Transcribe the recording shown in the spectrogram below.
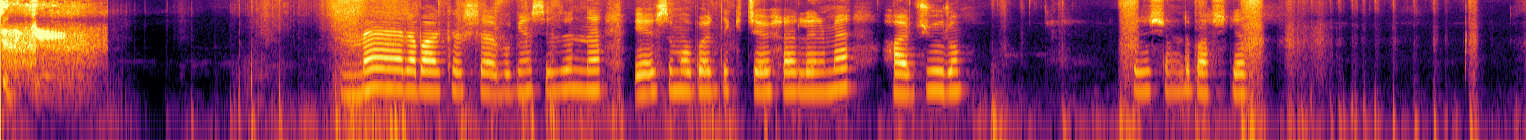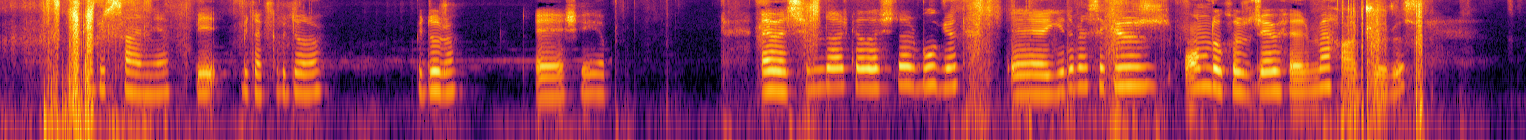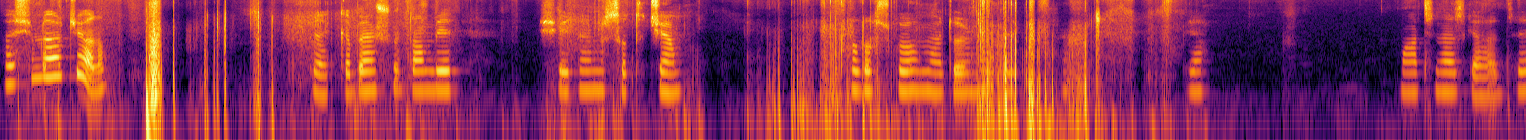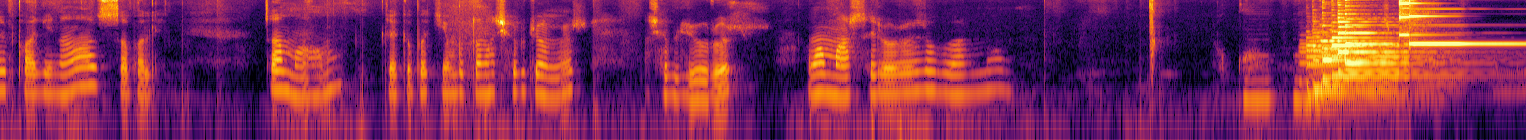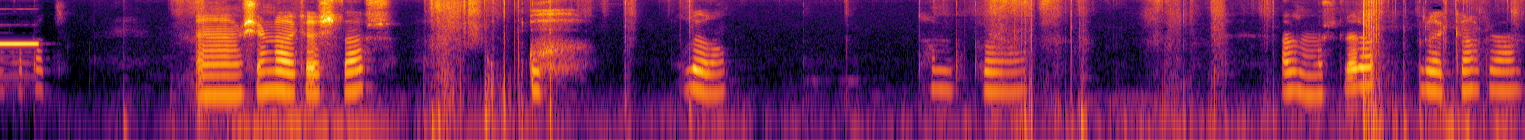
What's in the game? Merhaba arkadaşlar. Bugün sizinle EFC Mobile'deki cevherlerimi harcıyorum. Hadi şimdi başlayalım. Bir saniye. Bir, bir dakika bir durun. Bir durun. Ee, şey yap. Evet şimdi arkadaşlar bugün e, 7819 cevherimi harcıyoruz. Ha, şimdi harcayalım. Bir dakika ben şuradan bir şeylerimi satacağım. Müdür Bir Martinez geldi. Palina Sabali. Tamam. Bir dakika bakayım buradan açabiliyor muyuz? Açabiliyoruz. Ama Marcelo Rose var mı? Kapat. Ee, şimdi arkadaşlar oluyor lan? Tam böyle. Abi muslera bir dakika ben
